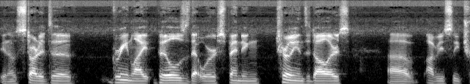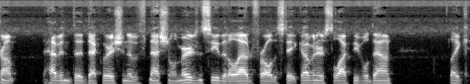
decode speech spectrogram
you know, started to greenlight bills that were spending trillions of dollars. Uh, obviously, Trump having the declaration of national emergency that allowed for all the state governors to lock people down. Like,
